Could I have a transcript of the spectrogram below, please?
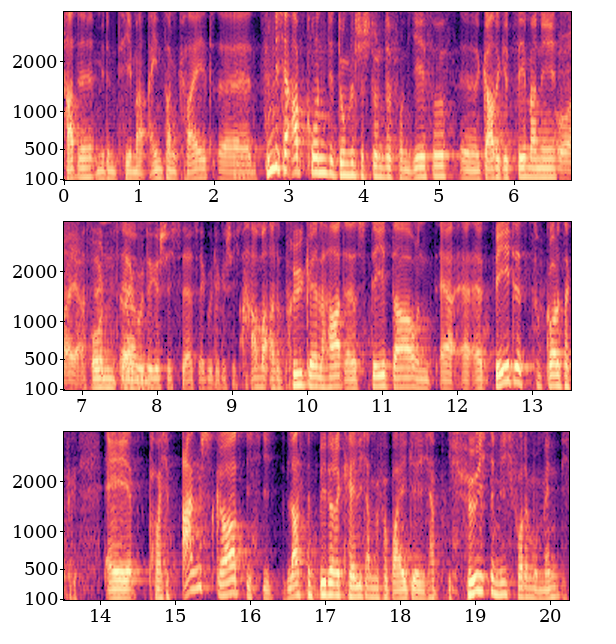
hatte mit dem Thema Einsamkeit. Äh, ziemlicher Abgrund, die dunkelste Stunde von Jesus, äh, Garde Gethsemane. Oh ja, sehr, Und, sehr ähm, gute Geschichte, sehr, sehr gute Geschichte. Hammer, also prügelhart, er steht da und er, er, er betet zu Gott und sagt, ey, Papa, ich habe Angst gerade, ich, ich lasse den bittere Kelch an mir vorbeigehen, ich, hab, ich fürchte mich vor dem Moment, ich,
